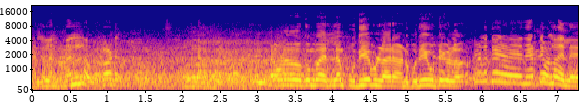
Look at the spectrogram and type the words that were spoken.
നല്ല നല്ല നല്ല ഒരുപാട്. ഇത്തവണ നോക്കുമ്പോൾ എല്ലാം പുതിയ പിള്ളേരാണ്. പുതിയ കുട്ടികൾ കുട്ടികളൊക്കെ നേരത്തെ ഉള്ളതല്ലേ?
